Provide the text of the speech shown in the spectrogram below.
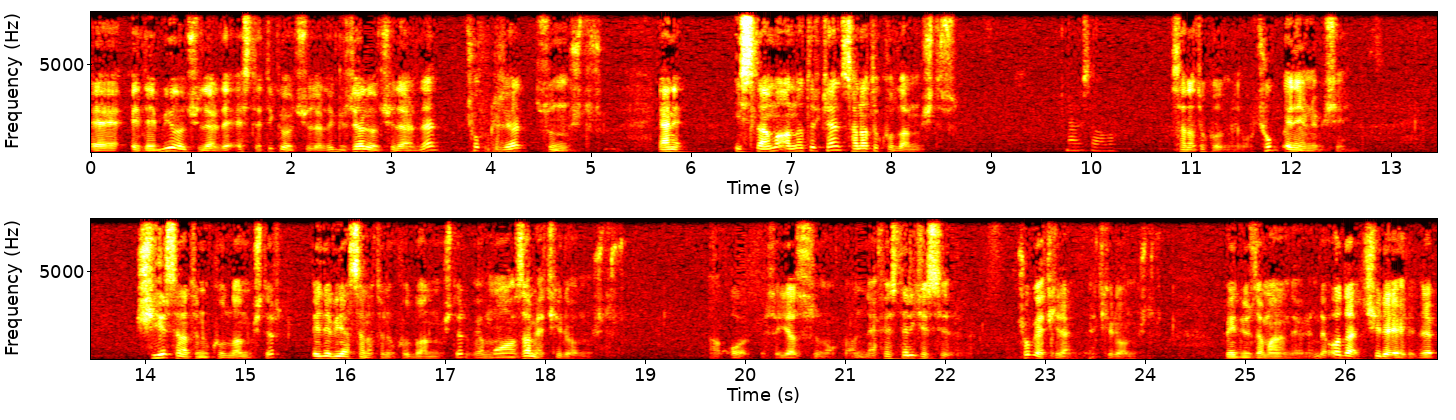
e, edebi ölçülerde, estetik ölçülerde, güzel ölçülerde çok güzel sunmuştur. Yani İslam'ı anlatırken sanatı kullanmıştır. Maşallah. Sanatı kullanmıştır. Çok önemli bir şey. Şiir sanatını kullanmıştır, edebiyat sanatını kullanmıştır ve muazzam etkili olmuştur. O mesela yazısını okuyan nefesleri kesilir. Çok etkilen, etkili olmuştur. Bediüzzaman'ın devrinde. O da çile ehlidir. Hep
